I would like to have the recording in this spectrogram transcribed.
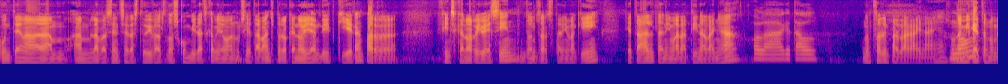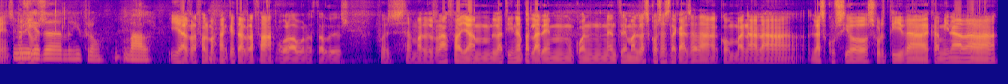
contem amb, amb la presència a l'estudi dels dos convidats que havíem anunciat abans, però que no hi hem dit qui eren per, fins que no arribessin. Doncs els tenim aquí. Què tal? Tenim a la Tina Lanyà. Hola, què tal? No ens solen parlar gaire, eh? Una No? miqueta només, Una lo just. miqueta i prou. Val. I el Rafa Almazán. Què tal, Rafa? Hola, buenas tardes. Pues amb el Rafa i amb la Tina parlarem quan entrem en les coses de casa de com va anar la- l'excursió, sortida, caminada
